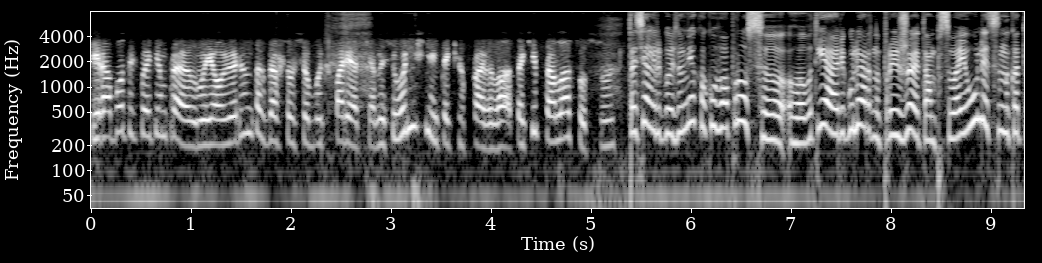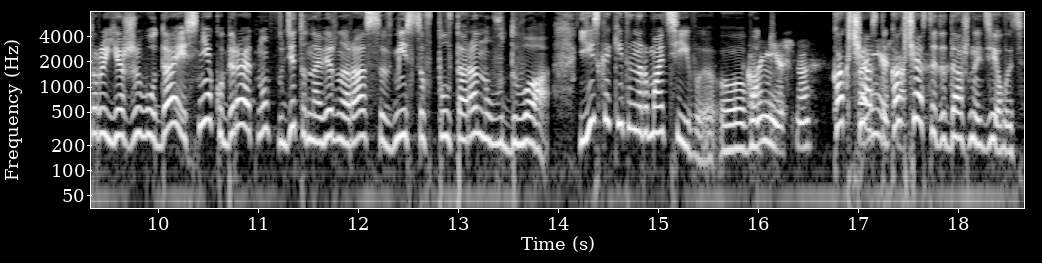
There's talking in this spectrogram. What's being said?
и работать по этим правилам. Я уверена тогда, что все будет в порядке. А на сегодняшний день таких правил, а такие правила отсутствуют. Татьяна Григорьевна, у меня какой вопрос? Э, вот я регулярно проезжаю там по своей улице, на которой я живу, да, и снег убирают, ну, где-то, наверное, раз в месяц в полтора, ну, в два. Есть какие-то нормативы? Конечно. Как часто, Конечно. как часто это должны делать?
